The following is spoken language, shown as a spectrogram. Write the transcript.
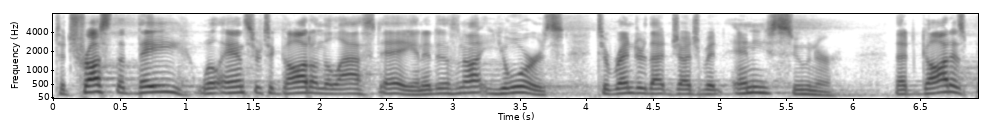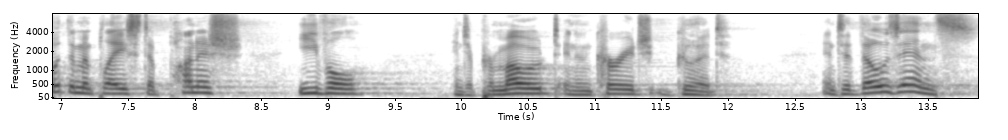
to trust that they will answer to God on the last day, and it is not yours to render that judgment any sooner that God has put them in place to punish evil and to promote and encourage good. And to those ends,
